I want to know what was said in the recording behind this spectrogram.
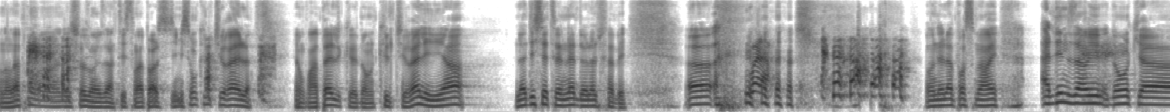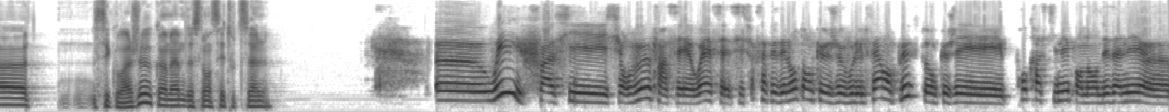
On en apprend hein, des choses dans les artistes. On va parler de cette émission culturelle. Et on vous rappelle que dans le culturel, il y a la 17e lettre de l'alphabet. Euh, Voilà. on est là pour se marrer. Adeline Zari, donc, euh, c'est courageux quand même de se lancer toute seule? Euh, oui, enfin si si on veut, enfin c'est ouais, c'est sûr que ça faisait longtemps que je voulais le faire en plus, donc j'ai procrastiné pendant des années euh,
